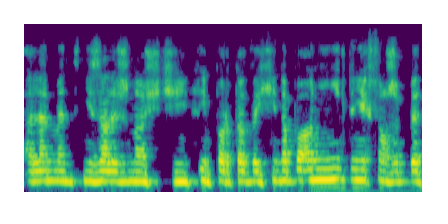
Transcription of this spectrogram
element, niezależności importowej Chin, no bo oni nigdy nie chcą, żeby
